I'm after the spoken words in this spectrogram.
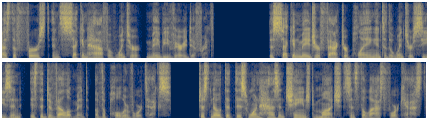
as the first and second half of winter may be very different. The second major factor playing into the winter season is the development of the polar vortex. Just note that this one hasn't changed much since the last forecast.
